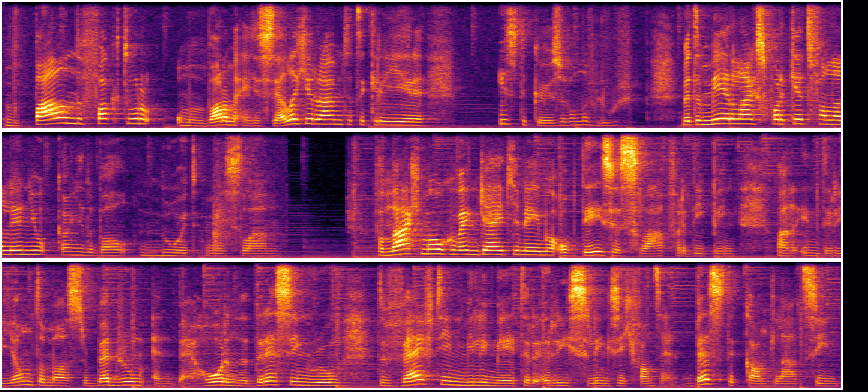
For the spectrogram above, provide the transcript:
een bepalende factor om een warme en gezellige ruimte te creëren is de keuze van de vloer. Met een meerlaags parket van Lalenio kan je de bal nooit misslaan. Vandaag mogen we een kijkje nemen op deze slaapverdieping, waarin de riante master bedroom en bijhorende dressing room de 15 mm Riesling zich van zijn beste kant laat zien.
